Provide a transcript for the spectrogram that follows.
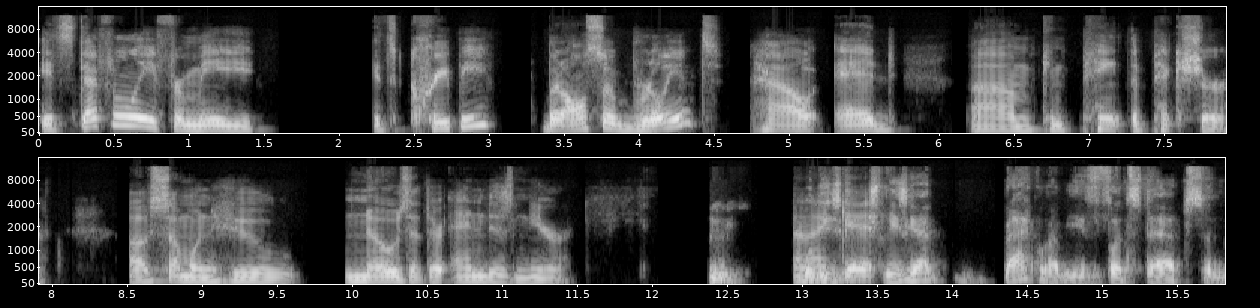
it's definitely for me it's creepy but also brilliant how Ed um can paint the picture of someone who knows that their end is near. And well, I he's get got he's got back I mean footsteps and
